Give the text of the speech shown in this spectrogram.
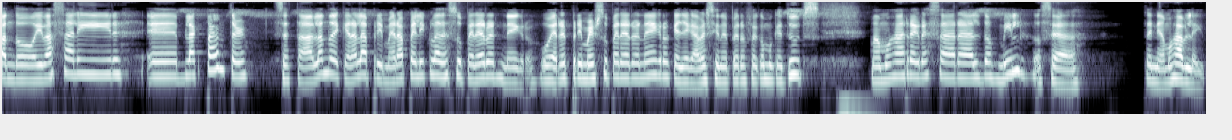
cuando iba a salir eh, Black Panther, se estaba hablando de que era la primera película de superhéroes negros, o era el primer superhéroe negro que llegaba al cine, pero fue como que, dudes, vamos a regresar al 2000, o sea, teníamos a Blade.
